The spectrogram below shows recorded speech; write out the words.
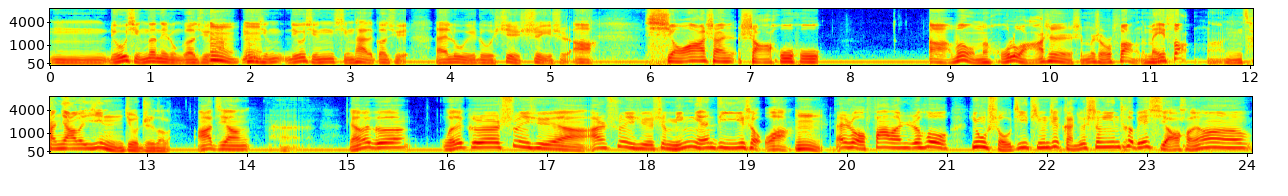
嗯流行的那种歌曲嗯流行流行形态的歌曲来录一录，试试一试啊。小阿山傻乎乎啊，问我们葫芦娃是什么时候放的？没放啊，你参加微信就知道了。阿江，嗯，两位哥，我的歌顺序啊，按顺序是明年第一首啊。嗯，但是我发完之后用手机听，这感觉声音特别小，好像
